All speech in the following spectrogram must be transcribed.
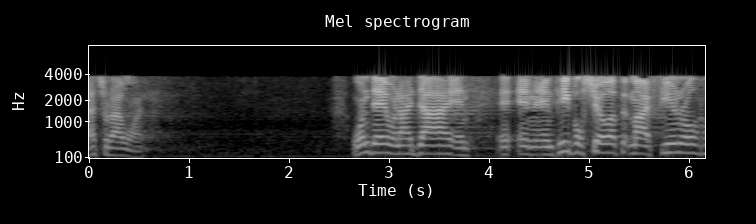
That's what I want. One day when I die and, and, and people show up at my funeral,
